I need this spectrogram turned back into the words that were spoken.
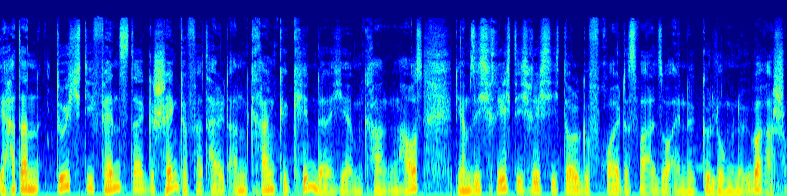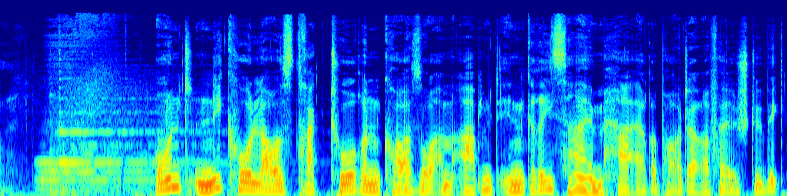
Der hat dann durch die Fenster Geschenke verteilt an kranke Kinder hier im Krankenhaus. Die haben sich richtig, richtig doll gefreut. Das war also eine gelungene Überraschung und Nikolaus Traktorenkorso am Abend in Griesheim. HR-Reporter Raphael Stübig.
